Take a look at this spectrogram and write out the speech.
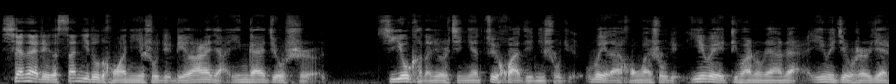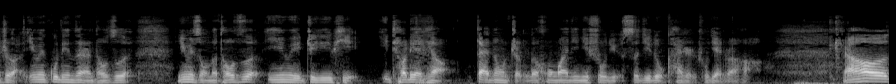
现在这个三季度的宏观经济数据，理论上来讲，应该就是极有可能就是今年最坏的经济数据，未来宏观数据，因为地方总生产站，因为基础设施建设，因为固定资产投资，因为总的投资，因为 GDP 一条链条带动整个宏观经济数据四季度开始逐渐转好。然后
